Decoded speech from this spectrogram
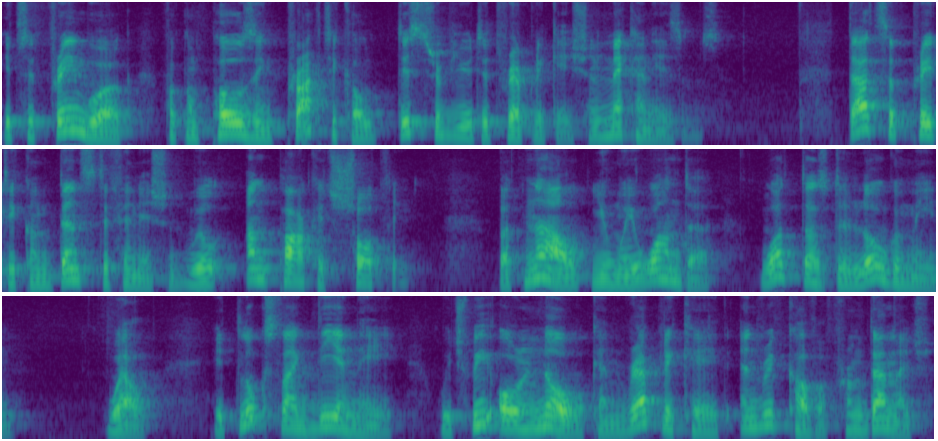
It's a framework for composing practical distributed replication mechanisms. That's a pretty condensed definition, we'll unpack it shortly. But now you may wonder, what does the logo mean? Well, it looks like DNA, which we all know can replicate and recover from damage.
